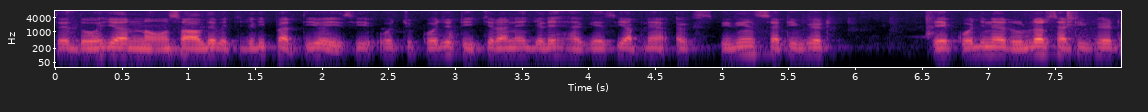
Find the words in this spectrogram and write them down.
ਤੇ 2009 ਸਾਲ ਦੇ ਵਿੱਚ ਜਿਹੜੀ ਭਰਤੀ ਹੋਈ ਸੀ, ਉਹ ਚ ਕੁਝ ਟੀਚਰਾਂ ਨੇ ਜਿਹੜੇ ਹੈਗੇ ਸੀ ਆਪਣੇ ਐਕਸਪੀਰੀਅੰਸ ਸਰਟੀਫਿਕੇਟ ਤੇ ਕੁਝ ਨੇ ਰੂਲਰ ਸਰਟੀਫਿਕੇਟ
